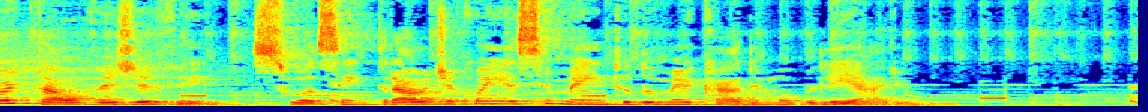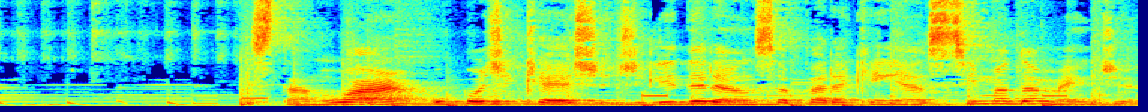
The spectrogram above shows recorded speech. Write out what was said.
Portal VGV, sua central de conhecimento do mercado imobiliário. Está no ar o podcast de liderança para quem é acima da média.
